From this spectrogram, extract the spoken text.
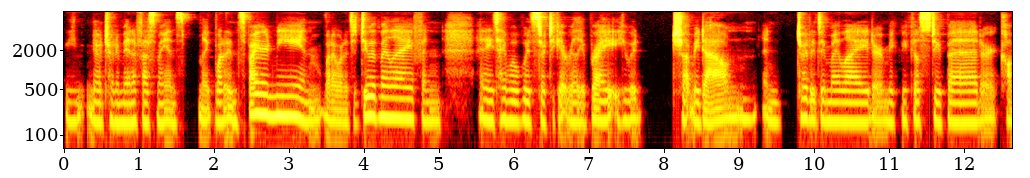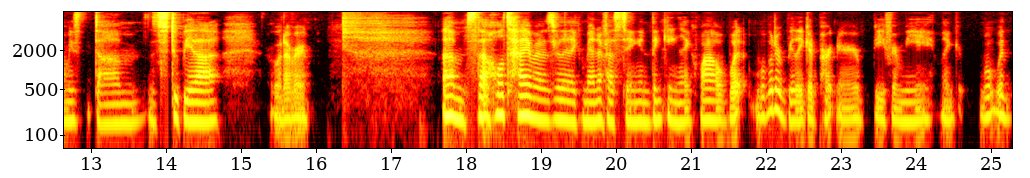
you know, try to manifest my ins- like what inspired me and what I wanted to do with my life. And anytime it would start to get really bright, he would shut me down and try to dim my light or make me feel stupid or call me dumb, stupida, or whatever um so that whole time i was really like manifesting and thinking like wow what what would a really good partner be for me? Like what would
